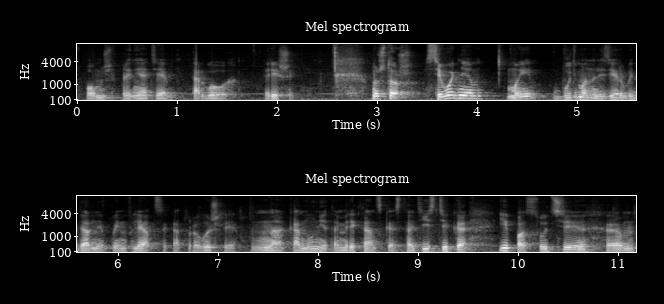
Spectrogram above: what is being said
в помощь помощь в принятии торговых решений. Ну что ж, сегодня мы будем анализировать данные по инфляции, которые вышли накануне. Это американская статистика и, по сути, эм,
